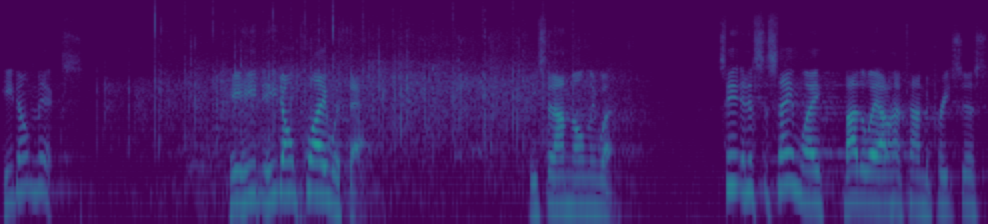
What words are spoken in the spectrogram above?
he don't mix. He, he, he don't play with that. He said, I'm the only way. See, and it's the same way, by the way, I don't have time to preach this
